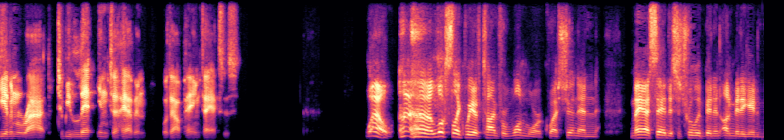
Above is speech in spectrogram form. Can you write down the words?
given right to be let into heaven without paying taxes. Well, looks like we have time for one more question. And may I say, this has truly been an unmitigated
